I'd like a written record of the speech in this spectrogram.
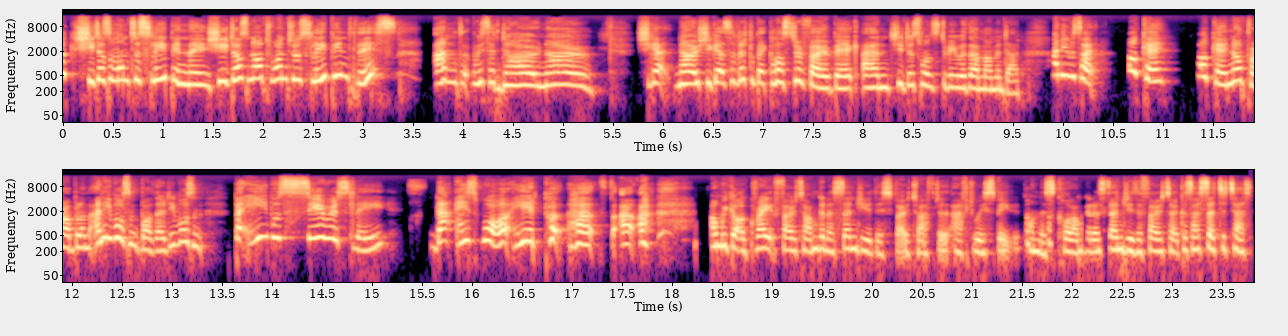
look, she doesn't want to sleep in the, she does not want to sleep in this. And we said, no, no, she get, no, she gets a little bit claustrophobic and she just wants to be with her mum and dad. And he was like, okay, okay, no problem. And he wasn't bothered. He wasn't, but he was seriously, that is what he had put her, uh, and we got a great photo. I'm going to send you this photo after after we speak on this call. I'm going to send you the photo because I said to Tess,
